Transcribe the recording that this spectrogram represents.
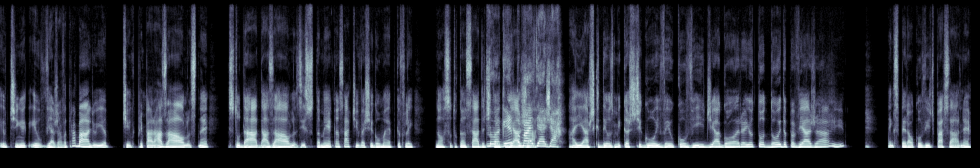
eu tinha, eu viajava a trabalho, ia, tinha que preparar as aulas, né? Estudar, dar as aulas, isso também é cansativo. Aí chegou uma época que eu falei, nossa, eu tô cansada de Não tanto aguento viajar. mais viajar. Aí acho que Deus me castigou e veio o Covid e agora eu tô doida para viajar e tem que esperar o Covid passar, né?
